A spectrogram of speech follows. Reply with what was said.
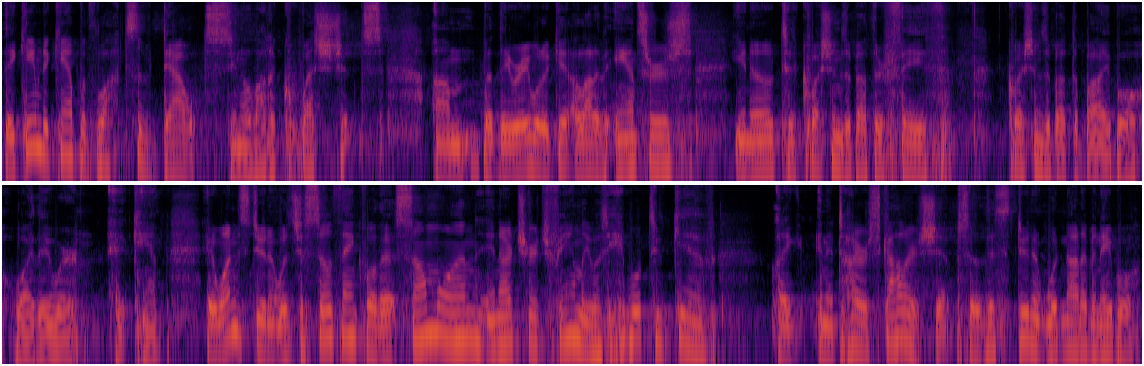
they came to camp with lots of doubts, you know, a lot of questions, um, but they were able to get a lot of answers, you know, to questions about their faith, questions about the Bible, why they were at camp. And one student was just so thankful that someone in our church family was able to give like an entire scholarship, so this student would not have been able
